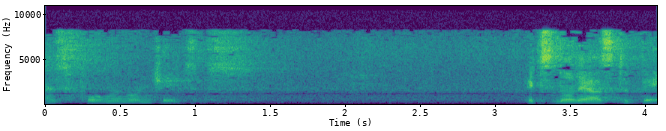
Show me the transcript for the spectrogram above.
has fallen on Jesus. It's not ours to bear.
